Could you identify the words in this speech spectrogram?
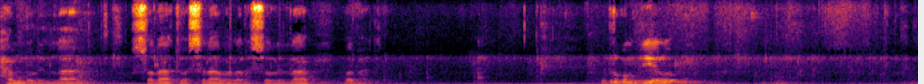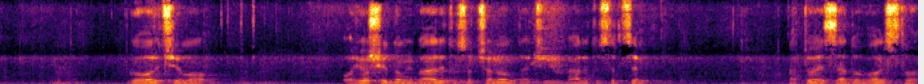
Alhamdulillah. Salatu wassalamu ala rasulillah. Wa ba'd. U drugom dijelu govorit ćemo o još jednom ibadetu srčanom, znači ibadetu srcem, a to je zadovoljstvo.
